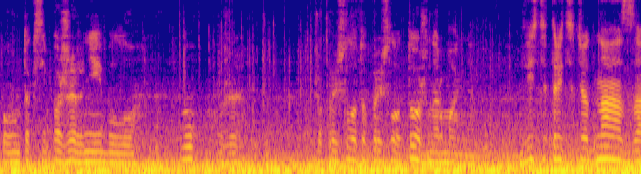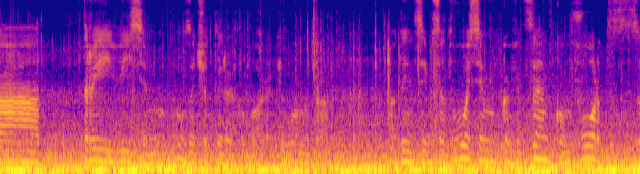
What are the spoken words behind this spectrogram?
по таксі пожирній було. Ну, вже що прийшло, то прийшло, теж нормально. 231 за 3,8, ну за 4 грубо говоря, кілометра. 1,78 коефіцієнт, комфорт з е,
